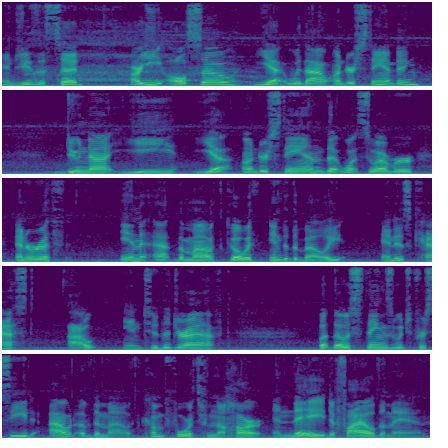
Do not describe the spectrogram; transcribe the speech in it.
And Jesus said, Are ye also yet without understanding? Do not ye yet understand that whatsoever entereth in at the mouth goeth into the belly, and is cast out into the draught? But those things which proceed out of the mouth come forth from the heart, and they defile the man.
